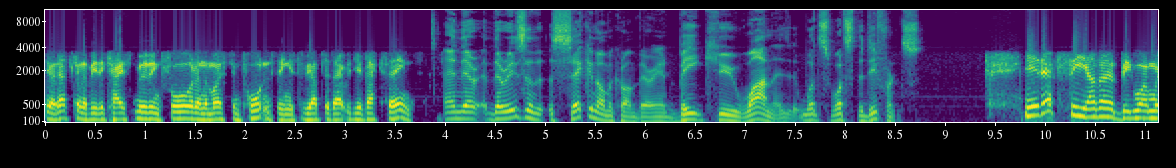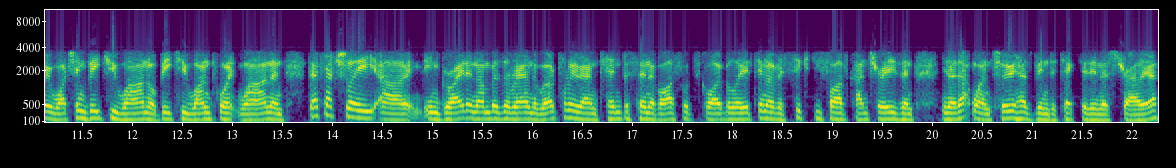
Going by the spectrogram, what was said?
you know, that's going to be the case moving forward. And the most important thing is to be up to date with your vaccines. And there, there is a second Omicron variant, BQ1. What's what's the difference? Yeah, that's the other big one we're watching, BQ1 or BQ1.1, and that's actually uh, in greater numbers around the world, probably around 10% of isolates globally. It's in over 65 countries, and you know that one too has been detected in Australia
